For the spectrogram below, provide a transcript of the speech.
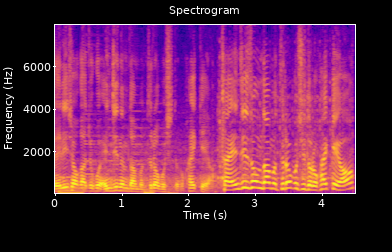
내리셔가지고 엔진음도 한번 들어보시도록 할게요. 자 엔진 소음도 한번 들어보시도록 할게요.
